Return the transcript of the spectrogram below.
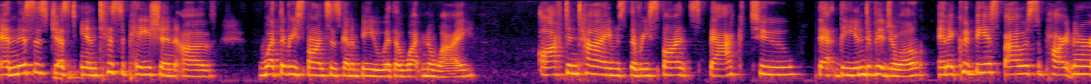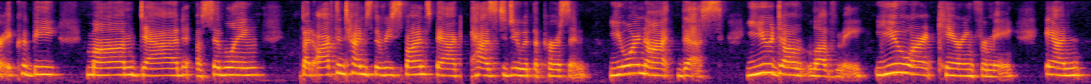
and this is just anticipation of what the response is going to be with a what and a why. Oftentimes the response back to that the individual and it could be a spouse a partner it could be mom dad a sibling but oftentimes the response back has to do with the person. You're not this you don't love me you aren't caring for me and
